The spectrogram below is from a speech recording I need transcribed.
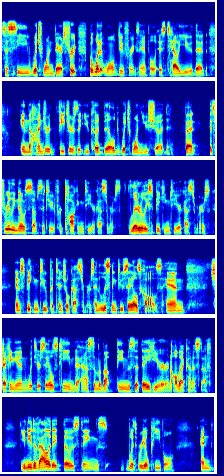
to see which one bears fruit. But what it won't do, for example, is tell you that in the hundred features that you could build, which one you should. But it's really no substitute for talking to your customers, literally speaking to your customers and speaking to potential customers and listening to sales calls and checking in with your sales team to ask them about themes that they hear and all that kind of stuff. You need to validate those things with real people, and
